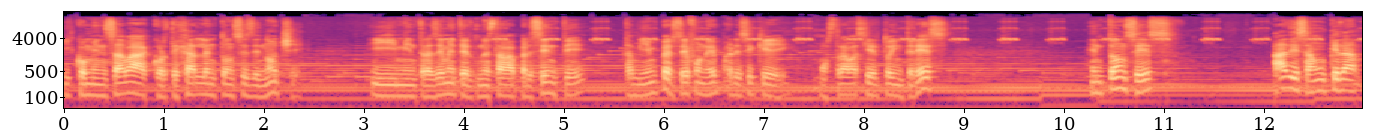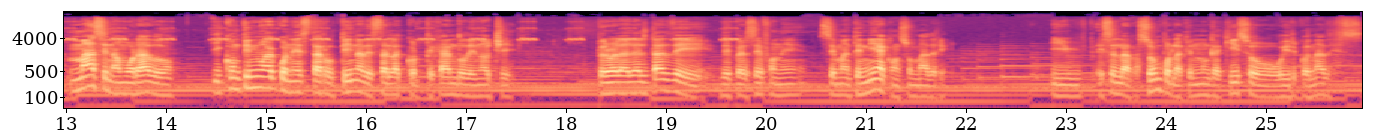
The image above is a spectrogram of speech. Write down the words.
y comenzaba a cortejarla entonces de noche, y mientras Demeter no estaba presente, también Perséfone parece que mostraba cierto interés. Entonces, Hades aún queda más enamorado y continúa con esta rutina de estarla cortejando de noche. Pero la lealtad de, Perséfone se mantenía con su madre. Y esa es la razón por la que nunca quiso huir con Hades.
